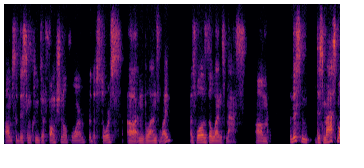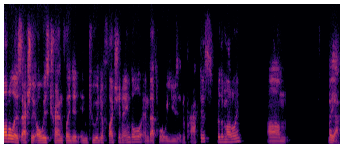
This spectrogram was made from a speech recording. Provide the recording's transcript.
Um, so this includes a functional form for the source uh, and the lens light, as well as the lens mass. Um, this, this mass model is actually always translated into a deflection angle, and that's what we use in practice for the modeling. Um, but yeah,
